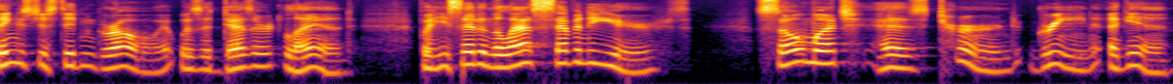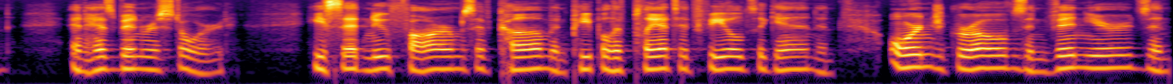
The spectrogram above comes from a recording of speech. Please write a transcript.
things just didn't grow. It was a desert land. But he said in the last 70 years, so much has turned green again and has been restored. He said new farms have come and people have planted fields again and orange groves and vineyards. And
